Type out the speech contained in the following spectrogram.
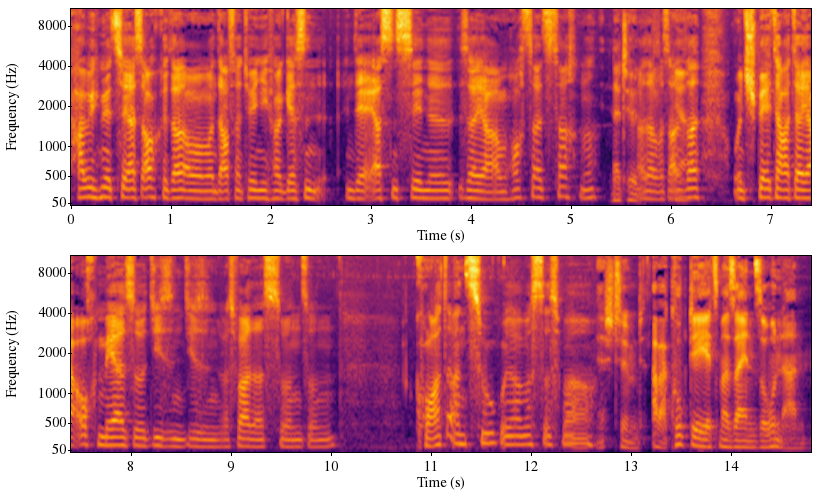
habe ich mir zuerst auch gedacht, aber man darf natürlich nicht vergessen, in der ersten Szene ist er ja am Hochzeitstag, ne? Natürlich. Hat er was anderes. Ja. Und später hat er ja auch mehr so diesen, diesen, was war das, so ein, so ein Kordanzug oder was das war. Ja, stimmt. Aber guck dir jetzt mal seinen Sohn an.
